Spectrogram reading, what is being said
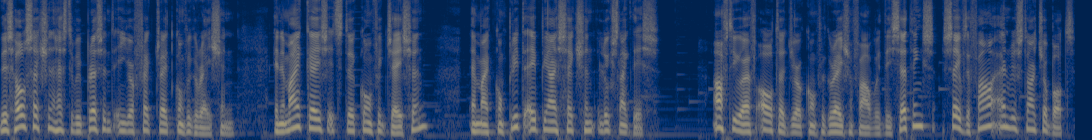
This whole section has to be present in your Freqtrade configuration. And in my case, it's the config.json, and my complete API section looks like this. After you have altered your configuration file with these settings, save the file and restart your bot.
